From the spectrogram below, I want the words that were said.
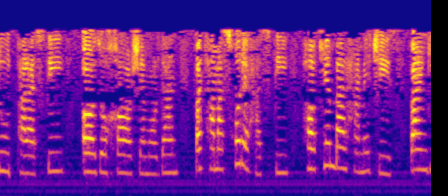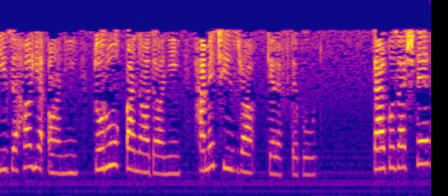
سود پرستی، آز و خار شمردن و تمسخر هستی حاکم بر همه چیز و انگیزه های آنی، دروغ و نادانی همه چیز را گرفته بود. در گذشته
